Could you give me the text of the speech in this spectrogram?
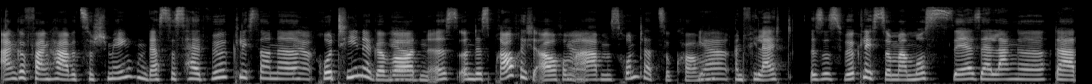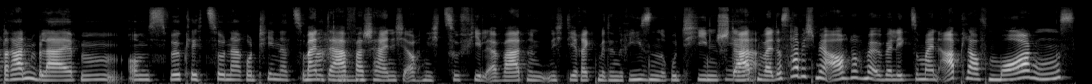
angefangen habe zu schminken, dass das halt wirklich so eine ja. Routine geworden ja. ist und das brauche ich auch, um abends runterzukommen. Und vielleicht es ist wirklich so, man muss sehr, sehr lange da dranbleiben, um es wirklich zu einer Routine zu man machen. Man darf wahrscheinlich auch nicht zu viel erwarten und nicht direkt mit den Riesenroutinen starten, ja. weil das habe ich mir auch noch mal überlegt. So mein Ablauf morgens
